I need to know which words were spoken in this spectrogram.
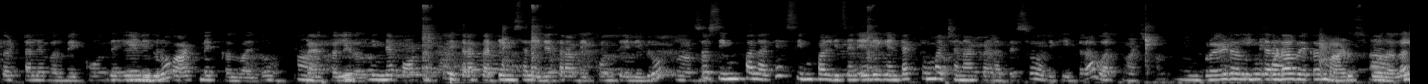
ಕಟ್ ಅಲ್ಲೇ ಬರಬೇಕು ಅಂತ ಹೇಳಿದ್ರು. ಪಾಟ್ ನೆಕ್ ಅಲ್ವಾ ಇದು? ಹಿಂದೆ ಪಾಟ್ ನೆಕ್ ಈ ತರ ಕಟಿಂಗ್ಸ್ ಎಲ್ಲ ಇದೇ ತರ ಬೇಕು ಅಂತ ಹೇಳಿದ್ರು. ಸೊ ಸಿಂಪಲ್ ಆಗಿ ಸಿಂಪಲ್ ಡಿಸೈನ್ ಎಲಿಗೆಂಟ್ ಆಗಿ ತುಂಬಾ ಚೆನ್ನಾಗಿ ಕಾಣುತ್ತೆ. ಸೊ ಅದಕ್ಕೆ ಈ ತರ ವರ್ಕ್ ಮಾಡಿಸ್ಕೊಂಡು ಬ್ರೈಡಲ್ ಕೂಡ ಬೇಕಾದ್ರೆ ಮಾಡಿಸ್ಬೋದಲ್ಲ?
